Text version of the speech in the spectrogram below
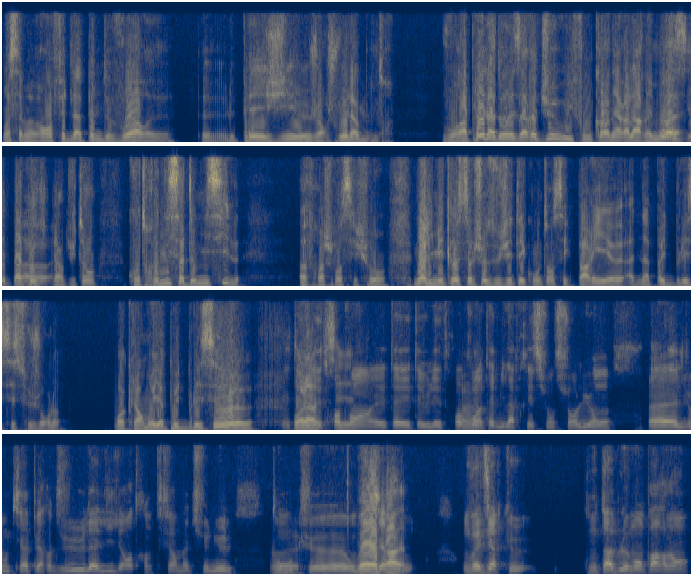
moi ça m'a vraiment fait de la peine de voir euh, le PSG genre jouer la montre. Vous vous rappelez là dans les arrêts de jeu où ils font le corner à la rémoise Ouais, et Mbappé qui perd du temps contre Nice à domicile. Ah, franchement, c'est chaud. hein. Moi, limite, la seule chose où j'étais content, c'est que Paris n'a pas eu de blessés ce jour-là. Moi, clairement, il n'y a pas eu de blessés. euh, Et t'as Voilà, eu les trois c'est- points. Et t'as, t'as eu les trois points. T'as mis la pression sur Lyon. Euh, Lyon qui a perdu. La Lille est en train de faire match nul. Donc, euh, on, va Ouais, dire, pas- on, on va dire que comptablement parlant,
